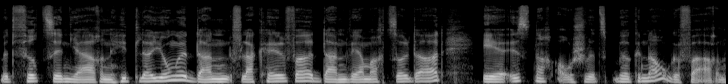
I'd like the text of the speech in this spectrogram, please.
mit 14 Jahren Hitlerjunge, dann Flakhelfer, dann Wehrmachtssoldat, er ist nach Auschwitz-Birkenau gefahren.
